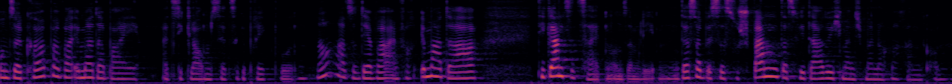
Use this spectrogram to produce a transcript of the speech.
unser Körper war immer dabei, als die Glaubenssätze geprägt wurden. Ne? Also der war einfach immer da, die ganze Zeit in unserem Leben. Und deshalb ist es so spannend, dass wir dadurch manchmal nochmal rankommen.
